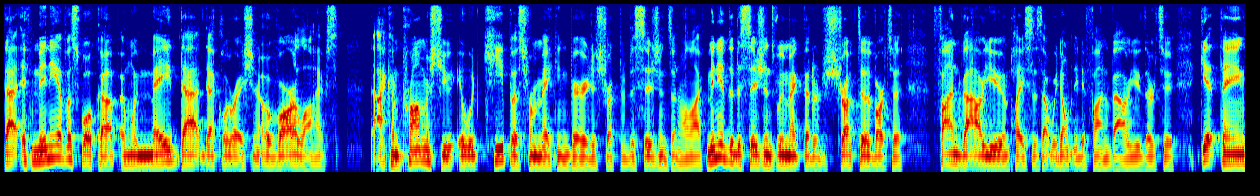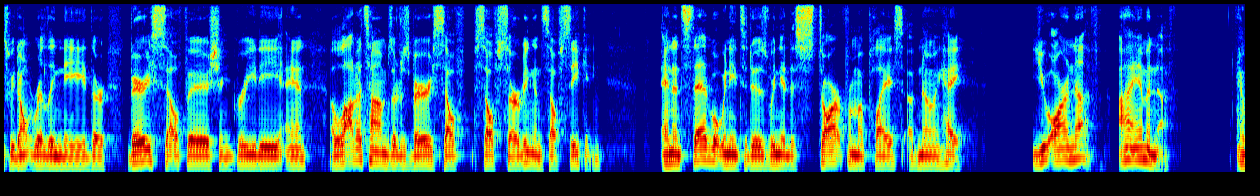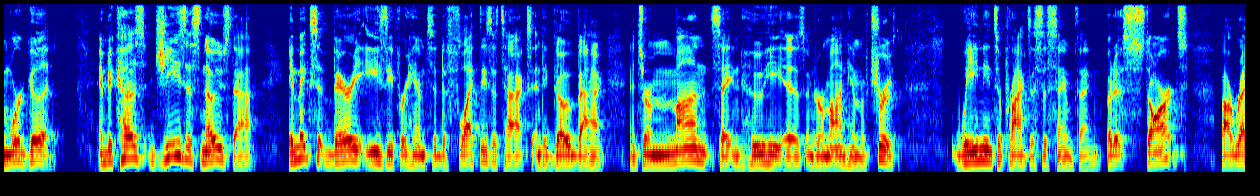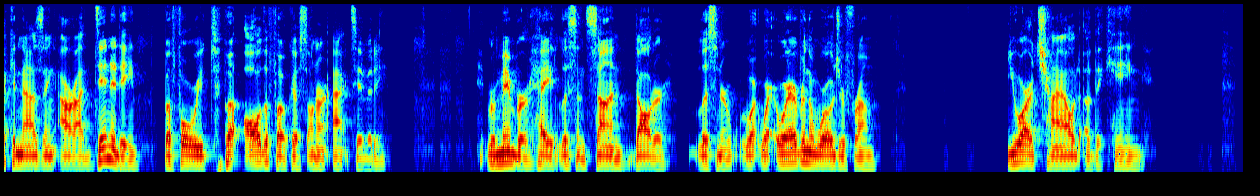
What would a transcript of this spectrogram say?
That if many of us woke up and we made that declaration over our lives, I can promise you it would keep us from making very destructive decisions in our life. Many of the decisions we make that are destructive are to find value in places that we don't need to find value. They're to get things we don't really need. They're very selfish and greedy and a lot of times they're just very self self-serving and self-seeking. And instead what we need to do is we need to start from a place of knowing, "Hey, you are enough. I am enough. And we're good." And because Jesus knows that, it makes it very easy for him to deflect these attacks and to go back and to remind Satan who he is and to remind him of truth. We need to practice the same thing, but it starts by recognizing our identity before we put all the focus on our activity. Remember, hey, listen, son, daughter, listener, wh- wherever in the world you're from, you are a child of the king.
